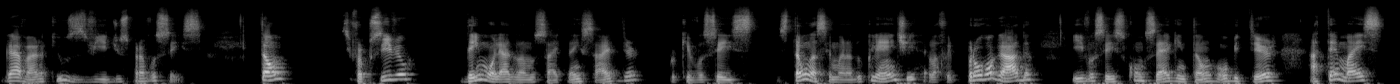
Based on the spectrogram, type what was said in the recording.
gravar aqui os vídeos para vocês. Então, se for possível, deem uma olhada lá no site da Insider, porque vocês estão na semana do cliente, ela foi prorrogada e vocês conseguem então obter até mais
